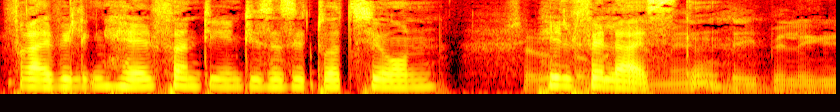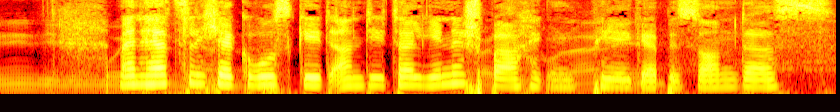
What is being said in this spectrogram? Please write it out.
freiwilligen Helfern, die in dieser Situation Hilfe leisten. Mein herzlicher Gruß geht an die italienischsprachigen Pilger, besonders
